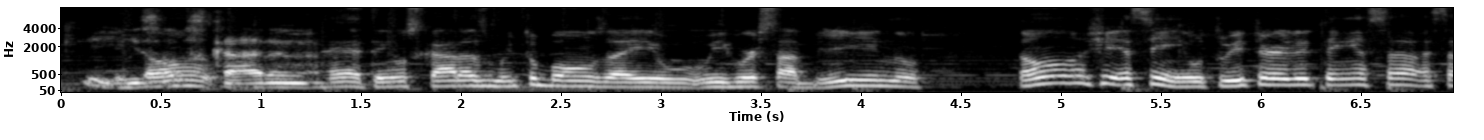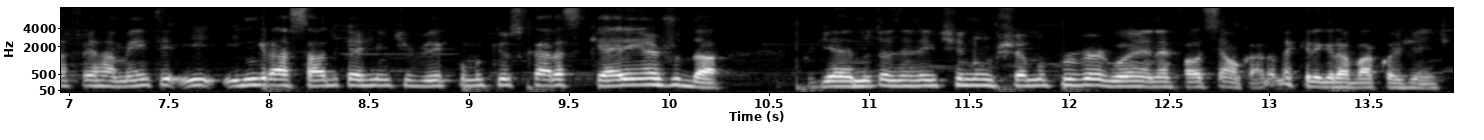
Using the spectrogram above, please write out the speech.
Que isso, Então- os caras, né? É, tem uns caras muito bons aí, o, Igor Sabino. Então, assim, o Twitter ele tem essa, essa ferramenta e, e engraçado que a gente vê como que os caras querem ajudar. Porque muitas vezes a gente não chama por vergonha, né? Fala assim, ah, o cara vai querer gravar com a gente.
